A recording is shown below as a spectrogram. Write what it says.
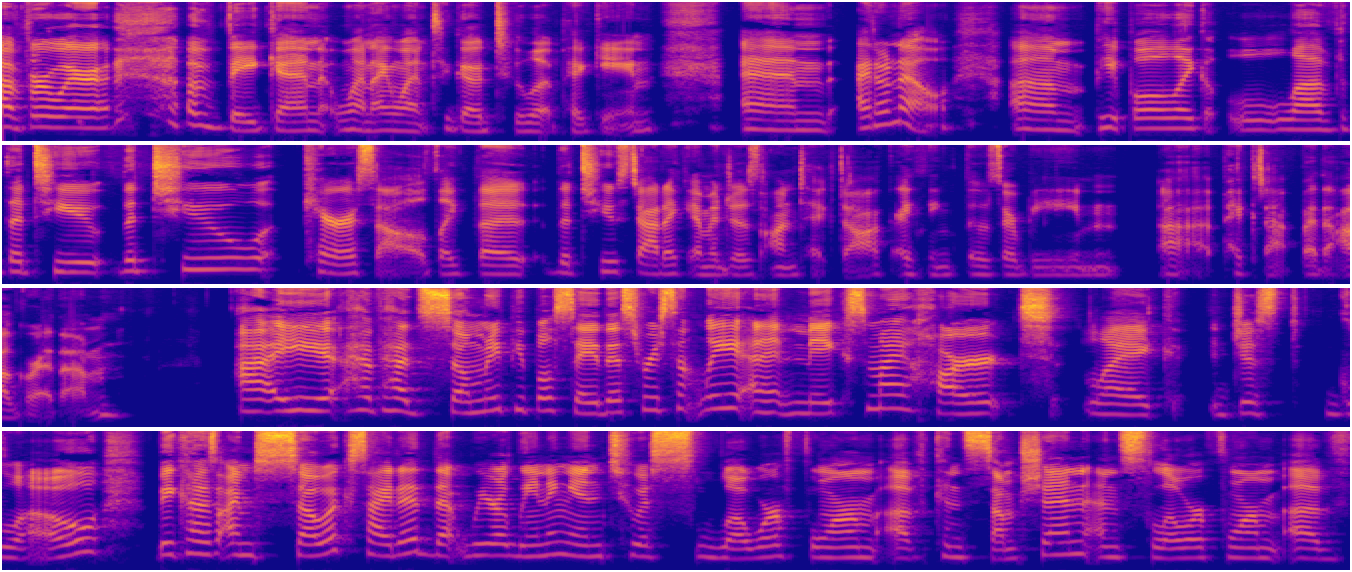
Tupperware of bacon when I went to go tulip picking. And I don't know. Um, people like loved the two the two carousels, like the the two static images on TikTok. I think those are being uh, picked up by the algorithm. I have had so many people say this recently, and it makes my heart like just glow because I'm so excited that we are leaning into a slower form of consumption and slower form of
